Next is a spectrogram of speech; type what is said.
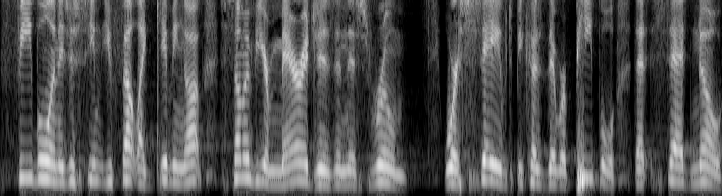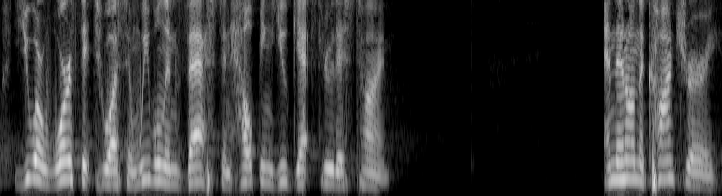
feeble and it just seemed you felt like giving up. Some of your marriages in this room were saved because there were people that said, no, you are worth it to us and we will invest in helping you get through this time. And then on the contrary,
